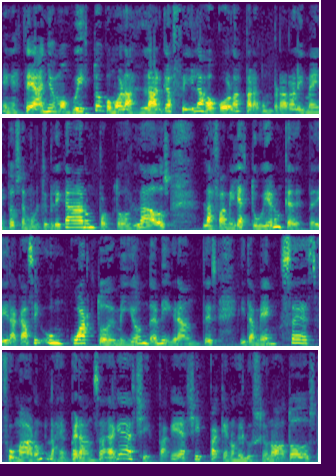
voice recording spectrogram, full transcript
en este año hemos visto cómo las largas filas o colas para comprar alimentos se multiplicaron por todos lados, las familias tuvieron que despedir a casi un cuarto de millón de migrantes y también se esfumaron las esperanzas de aquella chispa, aquella chispa que nos ilusionó a todos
